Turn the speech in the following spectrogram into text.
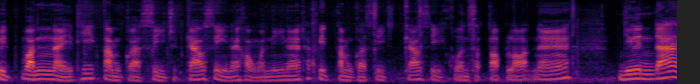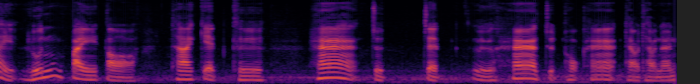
ปิดวันไหนที่ต่ำกว่า 4.94 นะของวันนี้นะ ถ้าปิดต่ำกว่า 4.94 ควร stop loss นะ ยืนได้ลุ้นไปต่อ target คือ 5.7 หรือ 5.65แถวแถวๆนั้น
